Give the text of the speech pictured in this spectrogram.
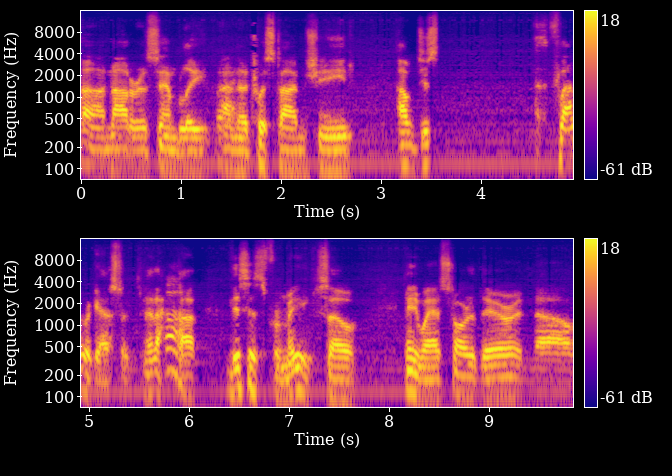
uh, Nodder assembly Right. and the twist tie machine. I was just flabbergasted, and I Huh. thought this is for me. So anyway, I started there and uh,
